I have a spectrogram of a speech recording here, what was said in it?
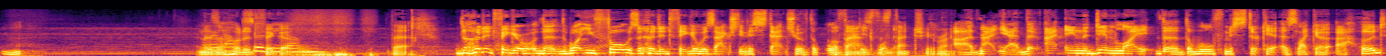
And there's a hooded Whereabouts are the, figure um, there. The hooded figure, the, the- what you thought was a hooded figure, was actually the statue of the wolf-headed that's the woman. statue, right? Uh, that yeah, the, uh, in the dim light, the the wolf mistook it as like a, a hood,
